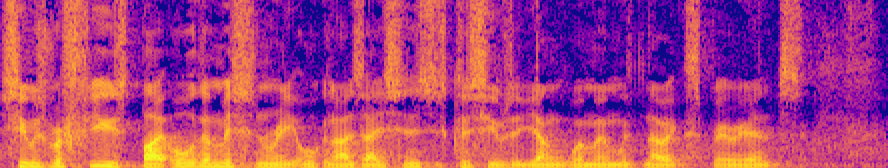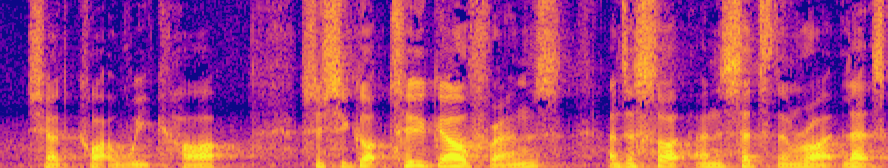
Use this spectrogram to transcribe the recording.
she was refused by all the missionary organizations because she was a young woman with no experience. She had quite a weak heart. So she got two girlfriends and, decide, and said to them, Right, let's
